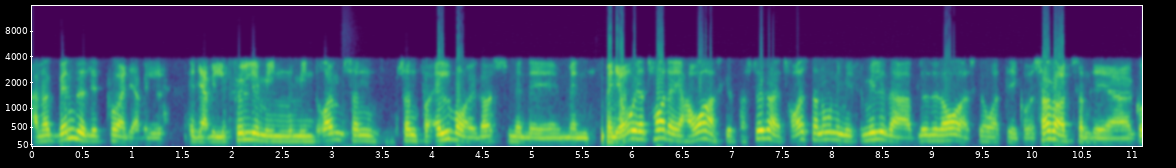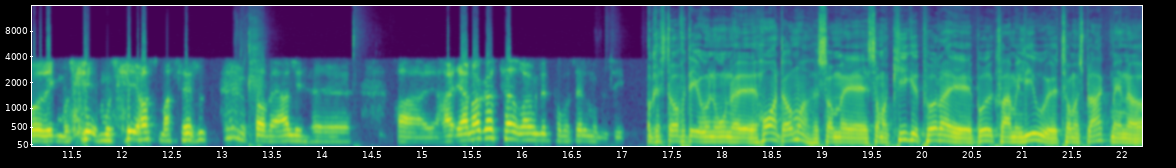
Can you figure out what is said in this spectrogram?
har nok ventet lidt på, at jeg ville, at jeg ville følge min, min drøm sådan, sådan for alvor, ikke også? Men, øh, men, men jo, jeg tror da, jeg har overrasket et par stykker. Jeg tror også, der er nogen i min familie, der er blevet lidt overrasket over, at det er gået så godt, som det er gået. Ikke måske, måske også mig selv, for at være ærlig. Øh, har, har, jeg har nok også taget røven lidt på mig selv, må man sige. Og Kristoffer, det er jo nogle øh, hårde dommer, som, øh, som har kigget på dig, øh, både Kvarm Liv, øh, Thomas Blackman og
